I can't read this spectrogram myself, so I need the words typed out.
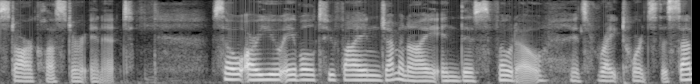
star cluster in it. So, are you able to find Gemini in this photo? It's right towards the center.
